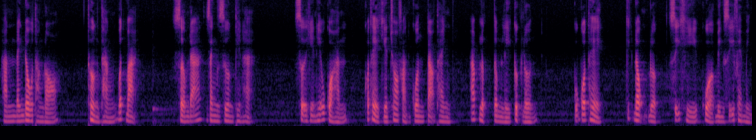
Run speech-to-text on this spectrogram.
Hắn đánh đâu thằng đó Thường thắng bất bại, Sớm đã danh dương thiên hạ. Sự hiện hữu của hắn Có thể khiến cho phản quân tạo thành Áp lực tâm lý cực lớn, Cũng có thể kích động được sĩ khí của binh sĩ phe mình.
